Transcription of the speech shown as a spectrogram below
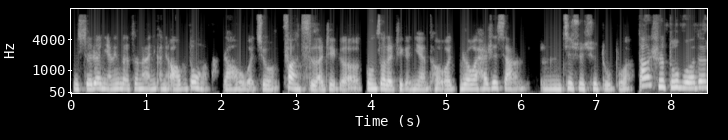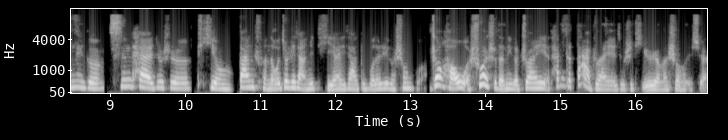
你随着年龄的增长，你肯定熬不动了吧？然后我就放弃了这个工作的这个念头。我我还是想嗯继续去读博。当时读博的那个心态就是挺单纯的，我就是想去体验一下读博的这个生活。正好我硕士的那个专业，它那个大专业就是体育人文社会学，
